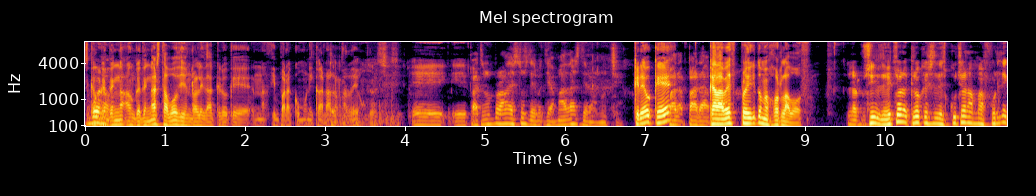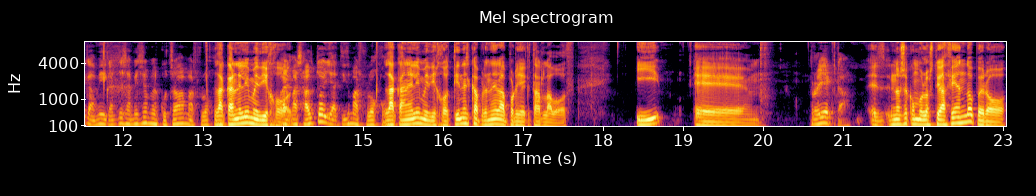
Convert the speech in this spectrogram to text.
Es que Bueno. aunque, tenga, aunque tenga esta voz, yo en realidad creo que nací para comunicar a la radio. Sí, sí. Eh, eh, para tener un programa de estos de llamadas de la noche. Creo que Para- para- cada vez proyecto mejor la voz. La- sí, de hecho creo que se te escucha más fuerte que a mí, que antes a mí se me escuchaba más flojo. La Canelli me dijo, Ay, más alto y a ti más flojo. la Canelli me dijo, tienes que aprender a proyectar la voz. Y eh, Proyecta. no sé cómo lo estoy haciendo, pero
